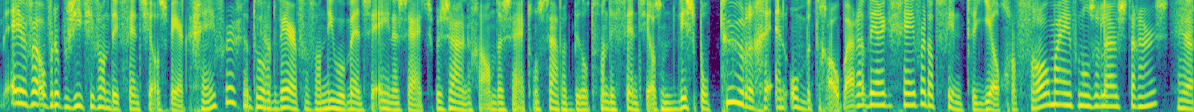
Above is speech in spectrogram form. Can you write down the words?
even over de positie van Defensie als werkgever. Door het werven van nieuwe mensen enerzijds bezuinigen... anderzijds ontstaat het beeld van Defensie als een wispelturige en onbetrouwbare werkgever. Dat vindt Jelger Vroma, een van onze luisteraars. Ja.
